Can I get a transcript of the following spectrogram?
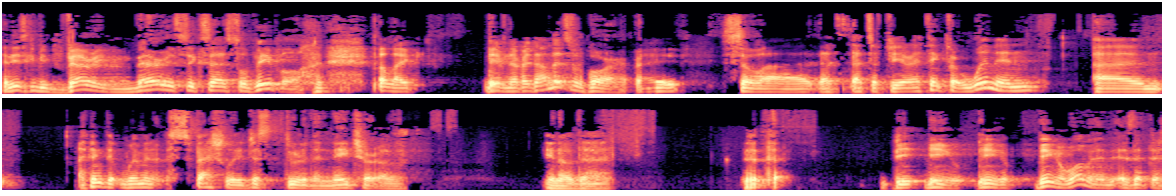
And these can be very, very successful people, but like they've never done this before, right? So uh, that's that's a fear. I think for women, um, I think that women, especially just due to the nature of, you know, the, the, the be, being being being a woman, is that they're,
